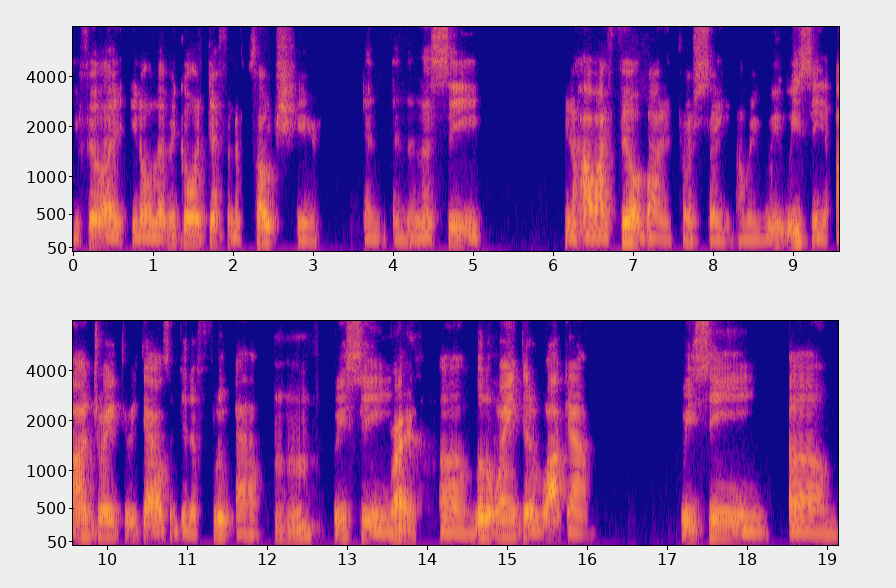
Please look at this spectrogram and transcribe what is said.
You feel like, you know, let me go a different approach here and and, and let's see, you know, how I feel about it per se. I mean, we we seen Andre 3000 did a flute album. Mm-hmm. We seen right. Um, Lil Wayne did a rock album. We seen um,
